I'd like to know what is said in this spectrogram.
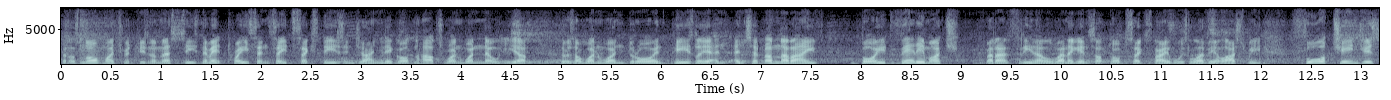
But there's not much between them this season. They met twice inside six days in January. Gordon Hearts won 1 0 here. There was a 1 1 draw in Paisley. And, and St Mirren arrived buoyed very much by that 3 0 win against our top six rivals, Livy, last week. Four changes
